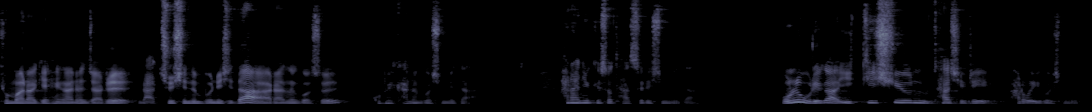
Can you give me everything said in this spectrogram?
교만하게 행하는 자를 낮추시는 분이시다라는 것을 고백하는 것입니다. 하나님께서 다스리십니다. 오늘 우리가 잊기 쉬운 사실이 바로 이것입니다.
